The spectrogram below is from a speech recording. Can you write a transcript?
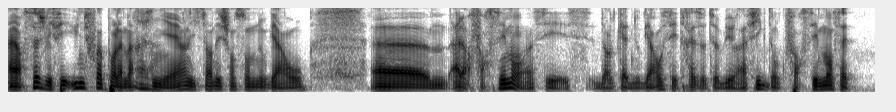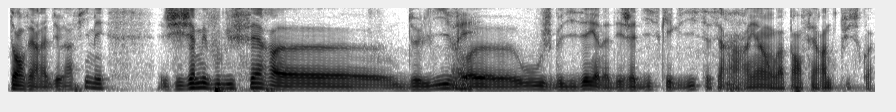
Alors ça, je l'ai fait une fois pour la Martinière, l'histoire des chansons de Nougaro. Euh, alors forcément, hein, c'est c'est- dans le cas de Nougaro, c'est très autobiographique, donc forcément, ça tend vers la biographie, mais j'ai jamais voulu faire euh, de livres Oui. euh, où je me disais, il y en a déjà 10 qui existent, ça sert à rien, on va pas en faire un de plus, quoi.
